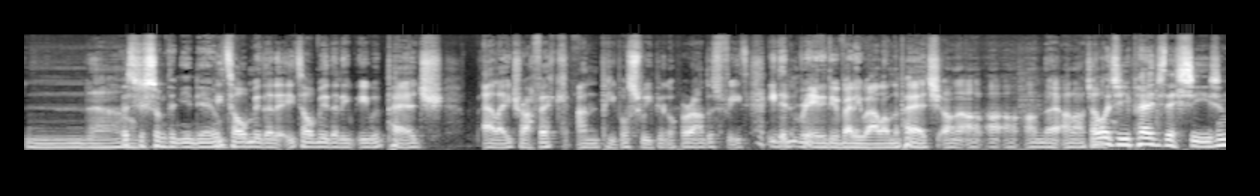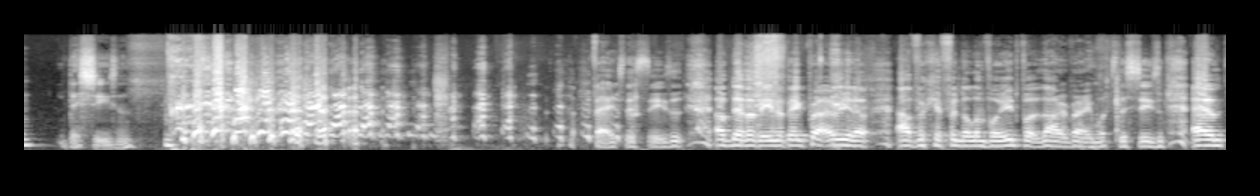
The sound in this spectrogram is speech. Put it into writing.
No. It's just something you knew. He told me that he told me that he, he would purge LA traffic and people sweeping up around his feet. He didn't really do very well on the purge on on on, on, the, on our channel. What would you page this season? This season. purge this season. I've never been a big pro, you know, advocate for null and void, but very, very much this season. Um,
